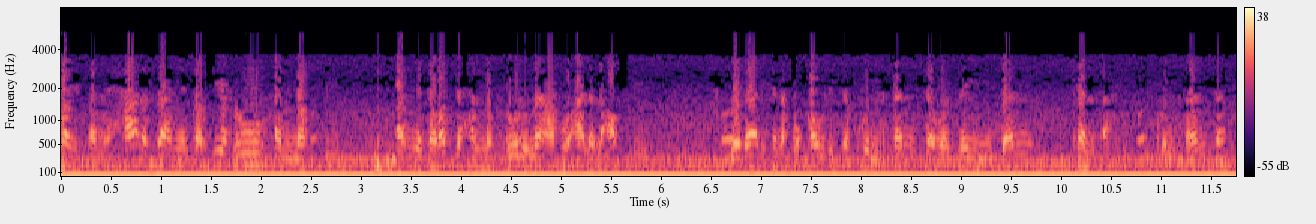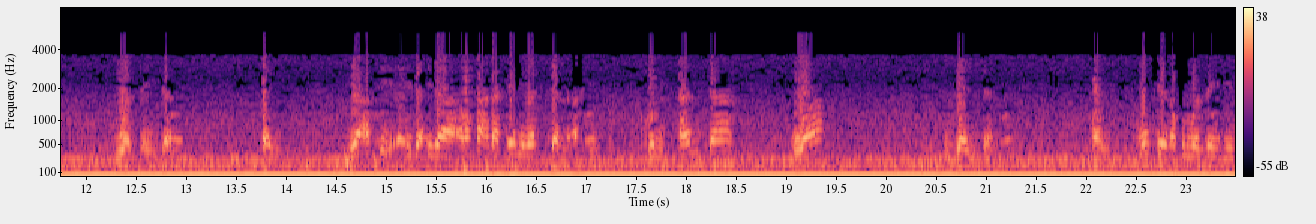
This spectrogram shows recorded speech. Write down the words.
طيب الحالة الثانية ترجيح النص أن يترجح المفعول معه على العطف. وذلك نحو قولك كن أنت وزيدا كالأخ كن أنت وزيدا. طيب يا أخي إذا, إذا رفعنا كلمة كالأخ كن أنت وزيدا. طيب ممكن نقول وزيد؟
